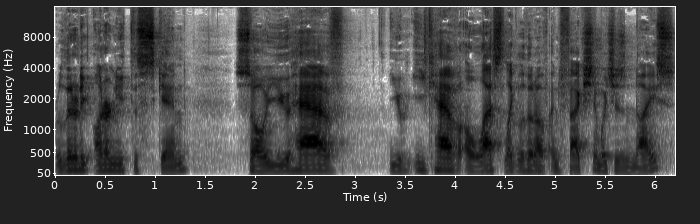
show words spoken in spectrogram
literally underneath the skin, so you have you you have a less likelihood of infection, which is nice,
